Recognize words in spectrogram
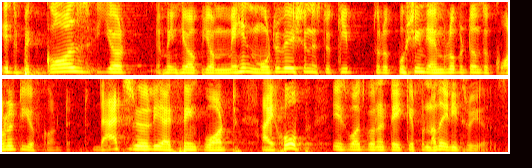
it's because your, I mean, your, your main motivation is to keep sort of pushing the envelope in terms of quality of content. That's really, I think, what I hope is what's going to take it for another 83 years.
